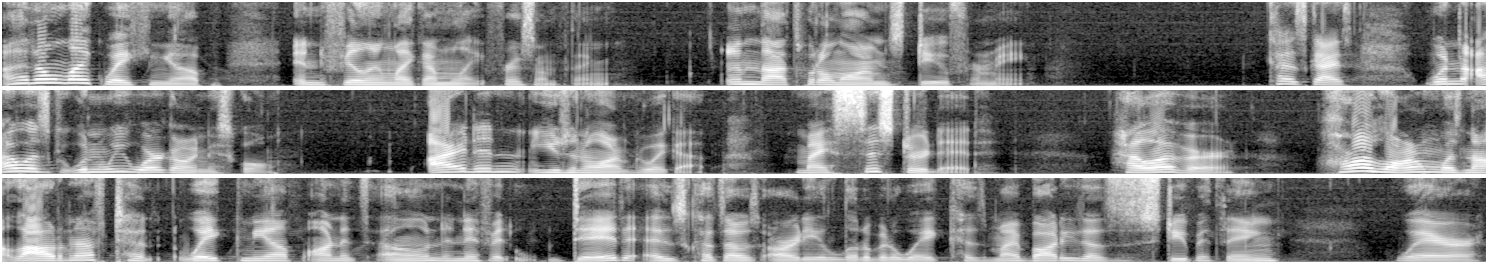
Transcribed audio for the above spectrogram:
I don't like waking up and feeling like I'm late for something. And that's what alarms do for me. Cuz guys, when I was when we were going to school, I didn't use an alarm to wake up. My sister did. However, her alarm was not loud enough to wake me up on its own, and if it did, it was because I was already a little bit awake. Because my body does a stupid thing where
